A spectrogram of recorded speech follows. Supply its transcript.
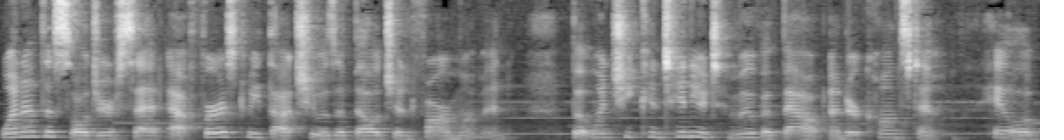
One of the soldiers said, At first we thought she was a Belgian farm woman, but when she continued to move about under constant hail of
